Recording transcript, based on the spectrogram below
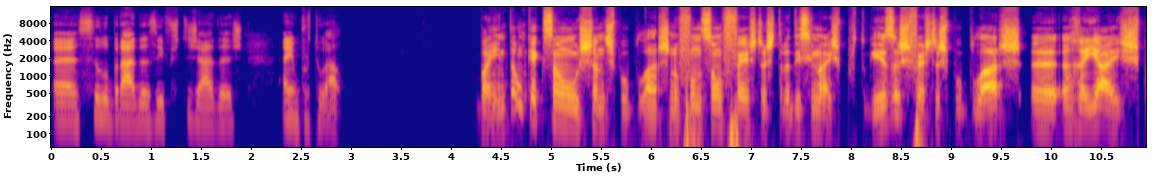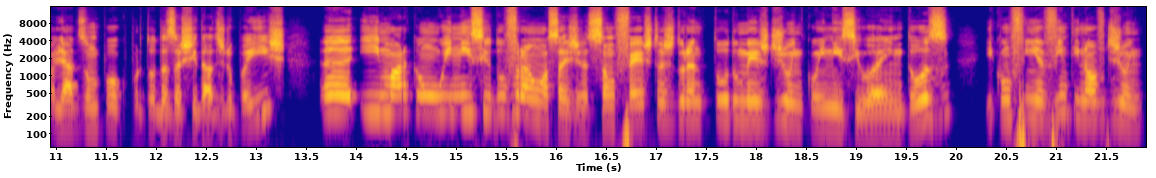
eh, celebradas e festejadas em Portugal. Bem, então o que é que são os Santos Populares? No fundo são festas tradicionais portuguesas, festas populares, eh, arraiais espalhados um pouco por todas as cidades do país eh, e marcam o início do verão, ou seja, são festas durante todo o mês de junho, com início em 12 e com fim a 29 de junho.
